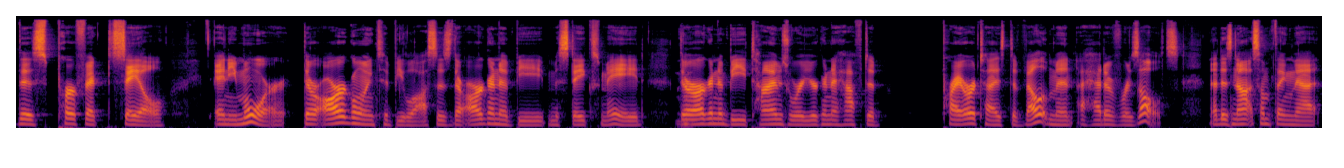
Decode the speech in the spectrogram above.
this perfect sale anymore. There are going to be losses. There are going to be mistakes made. There mm. are going to be times where you're going to have to prioritize development ahead of results. That is not something that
